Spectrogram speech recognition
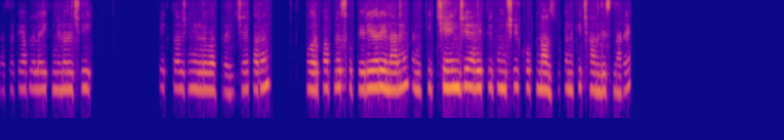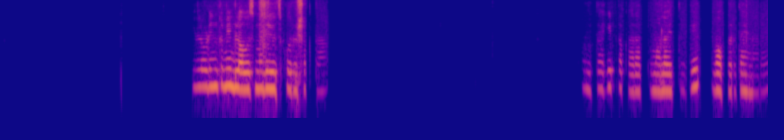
त्यासाठी आपल्याला एक निडलची एक तारची निडल वापरायची आहे. कारण वर्क आपलं सुपेरियर येणार आहे. आणखी चेन जी आहे ती तुमची खूप नाजूक आणखी छान दिसणार आहे. लोडिंग तुम्ही ब्लाऊजमध्ये यूज करू शकता. कोणत्याही प्रकारात तुम्हाला इथे हे वापरता येणार आहे.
